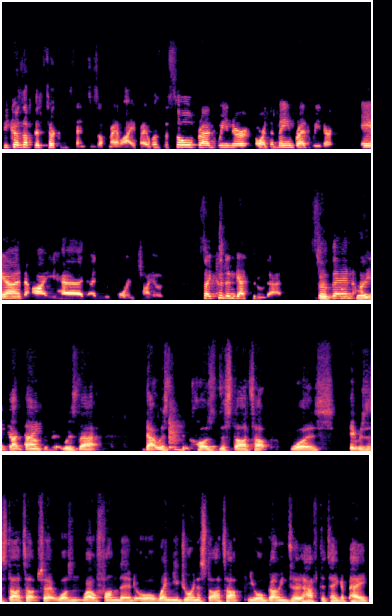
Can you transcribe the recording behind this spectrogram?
because of the circumstances of my life. I was the sole breadwinner or the main breadwinner, and I had a newborn child. So I couldn't get through that. So, so then break that down a bit. Was that that was because the startup was it was a startup, so it wasn't well funded, or when you join a startup, you're going to have to take a pay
